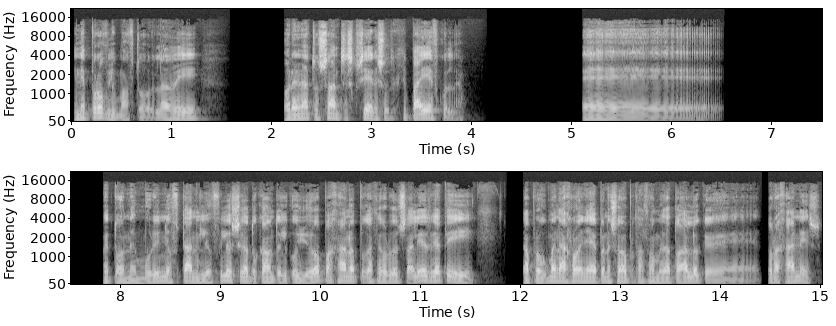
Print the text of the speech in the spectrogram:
Είναι πρόβλημα αυτό. Δηλαδή, ο Ρενάτο Σάντσες ξέρεις ότι χτυπάει εύκολα. Ε, με τον Μουρίνιο φτάνει λέει ο φίλος, να το κάνω τελικό Europa. Χάνω από το κάθε χωριό της Ιταλία γιατί τα προηγούμενα χρόνια έπαιρνε ένα πρωτάθλημα μετά το άλλο και τώρα χάνεις.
